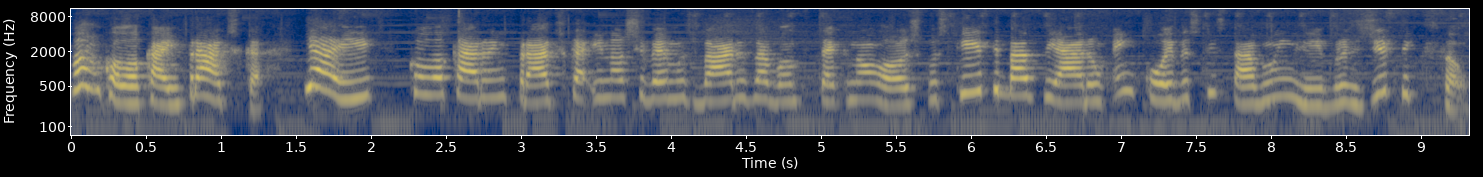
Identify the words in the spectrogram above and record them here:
Vamos colocar em prática? E aí colocaram em prática e nós tivemos vários avanços tecnológicos que se basearam em coisas que estavam em livros de ficção.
